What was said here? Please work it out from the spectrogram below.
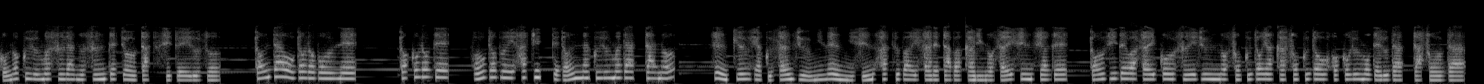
この車すら盗んで調達しているぞ。とんだ大泥棒ね。ところで、フォード V8 ってどんな車だったの？1932年に新発売されたばかりの最新車で、当時では最高水準の速度や加速度を誇るモデルだったそうだ。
